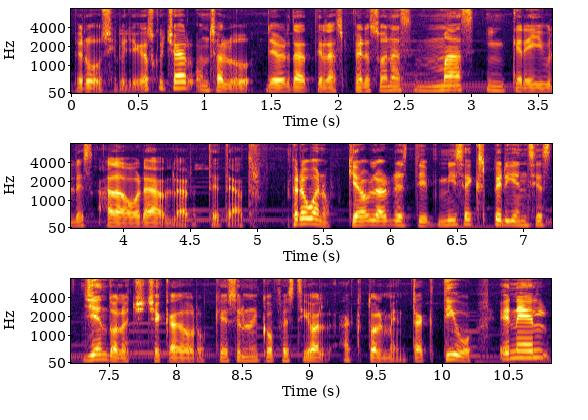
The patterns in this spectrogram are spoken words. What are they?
pero si lo llega a escuchar, un saludo. De verdad, de las personas más increíbles a la hora de hablar de teatro. Pero bueno, quiero hablarles de mis experiencias yendo a la Chicheca de Oro, que es el único festival actualmente activo. En él,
